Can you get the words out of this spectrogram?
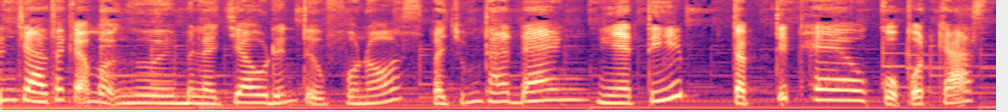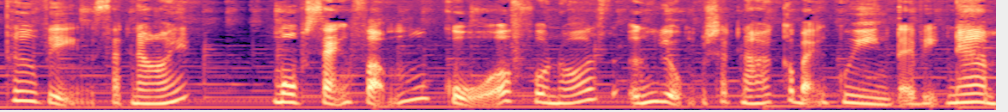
Xin chào tất cả mọi người, mình là Châu đến từ Phonos và chúng ta đang nghe tiếp tập tiếp theo của podcast Thư viện Sách Nói, một sản phẩm của Phonos ứng dụng sách nói có bản quyền tại Việt Nam.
